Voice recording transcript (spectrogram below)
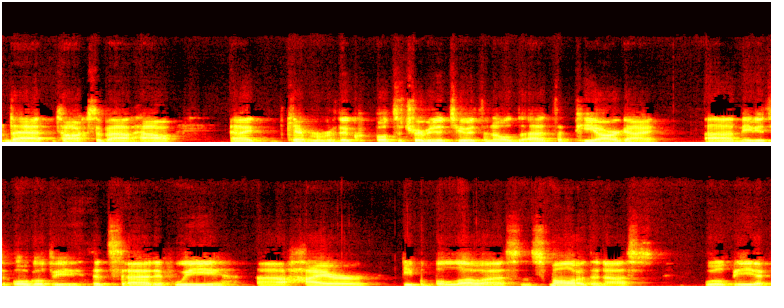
that talks about how and I can't remember the quote's attributed to. It's an old, uh, it's a PR guy. Uh, maybe it's Ogilvy that said, if we uh, hire people below us and smaller than us, we'll be a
